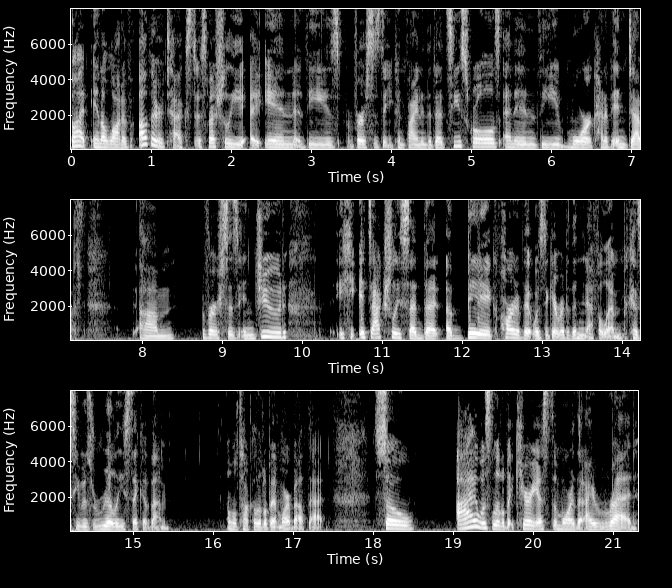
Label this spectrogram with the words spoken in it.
But in a lot of other texts, especially in these verses that you can find in the Dead Sea Scrolls and in the more kind of in depth um, verses in Jude, it's actually said that a big part of it was to get rid of the Nephilim because he was really sick of them. And we'll talk a little bit more about that. So I was a little bit curious the more that I read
